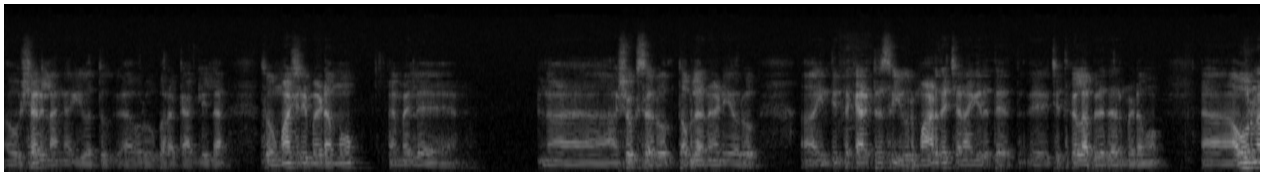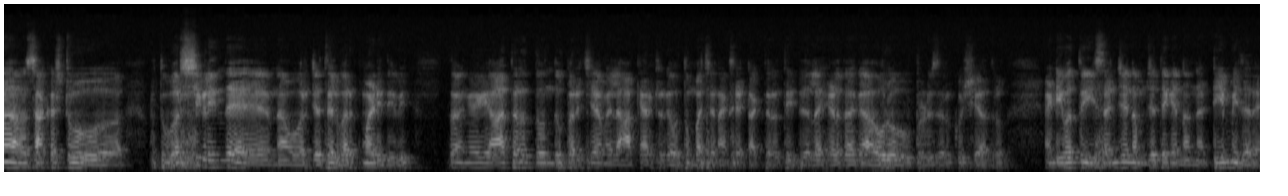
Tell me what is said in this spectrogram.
ಹುಷಾರಿಲ್ಲ, ಹಂಗಾಗಿ ಇವತ್ತು ಅವರು ಬರೋಕ್ಕಾಗಲಿಲ್ಲ. ಸೊ ಉಮಾಶ್ರೀ ಮೇಡಮ್ಮು ಆಮೇಲೆ ಅಶೋಕ್ ಸರು, ತಬಲಾ ನಾಣಿಯವರು ಇಂತಿಂಥ ಕ್ಯಾರೆಕ್ಟರ್ಸ್ ಇವ್ರು ಮಾಡಿದ್ರೆ ಚೆನ್ನಾಗಿರುತ್ತೆ. ಚಿತ್ರಕಲಾ ಬ್ರದರ್ ಮೇಡಮು. ಅವ್ರನ್ನ ಸಾಕಷ್ಟು ಹತ್ತು ವರ್ಷಗಳ ಹಿಂದೆ ನಾವು ಅವ್ರ ಜೊತೆಲಿ ವರ್ಕ್ ಮಾಡಿದ್ದೀವಿ. ಸೊ ಹಂಗಾಗಿ ಆ ಥರದ್ದೊಂದು ಪರಿಚಯ ಆಮೇಲೆ ಆ ಕ್ಯಾರೆಕ್ಟರ್ಗೆ ಅವ್ರು ತುಂಬ ಚೆನ್ನಾಗಿ ಸೆಟ್ ಆಗ್ತಾರೆ ಅಂತ ಇದೆಲ್ಲ ಹೇಳಿದಾಗ ಅವರು ಪ್ರೊಡ್ಯೂಸರ್ ಖುಷಿ ಆದರು. ಆ್ಯಂಡ್ ಇವತ್ತು ಈ ಸಂಜೆ ನಮ್ಮ ಜೊತೆಗೆ ನನ್ನ ಟೀಮ್ ಇದ್ದಾರೆ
